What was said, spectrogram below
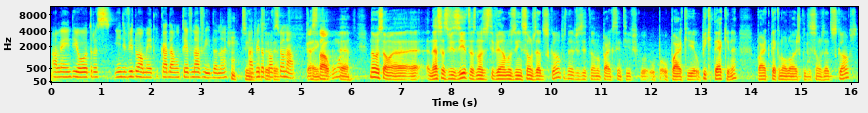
além de outras individualmente que cada um teve na vida, né? Sim, na vida profissional. Quer citar alguma? É. Não, então, é, é, nessas visitas nós estivemos em São José dos Campos, né, visitando o Parque Científico, o, o Parque, o PICTEC, né, Parque Tecnológico de São José dos Campos,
